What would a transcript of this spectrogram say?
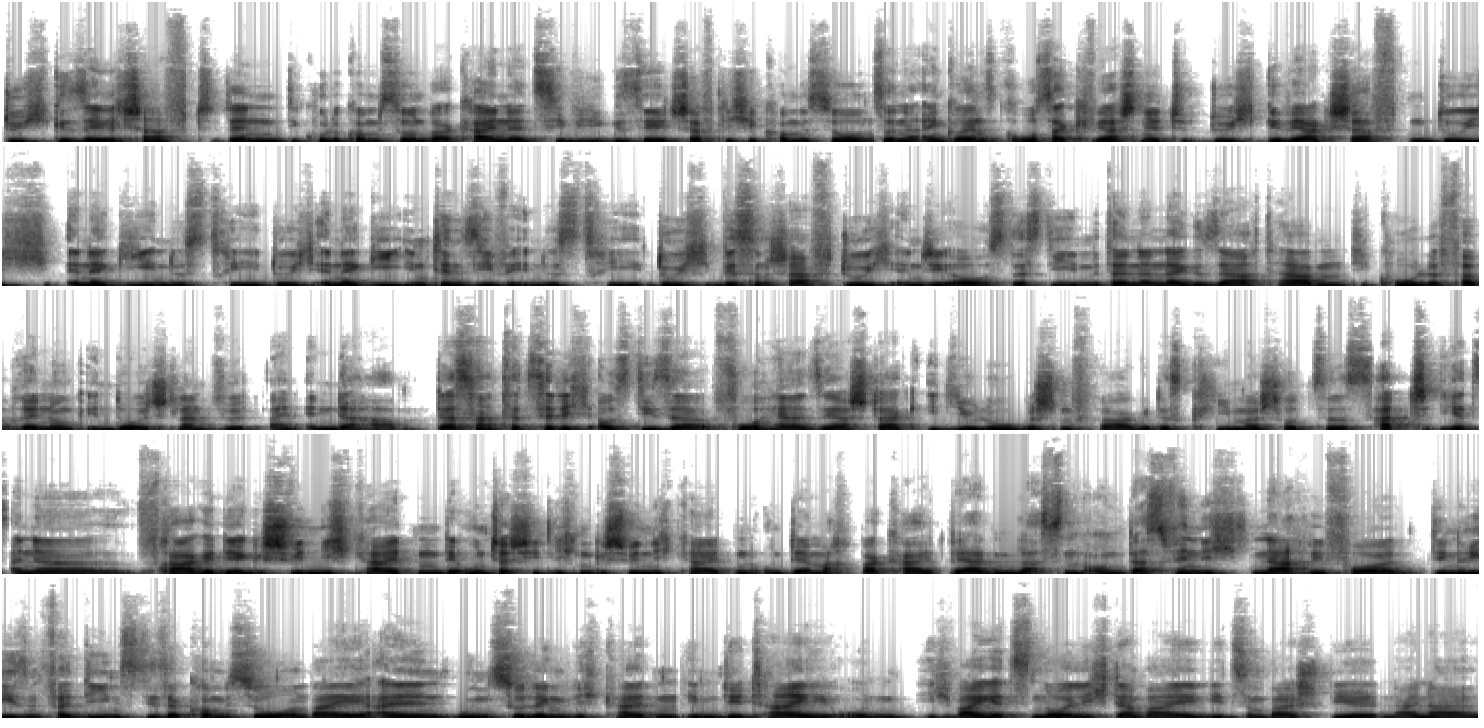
durch Gesellschaft, denn die Kohlekommission war keine zivilgesellschaftliche Kommission, sondern ein ganz großer Querschnitt durch Gewerkschaften, durch Energieindustrie, durch energieintensive Industrie, durch Wissenschaft, durch NGOs, dass die miteinander gesagt haben, die Kohleverbrennung in Deutschland wird ein Ende haben. Das hat tatsächlich aus dieser vorher sehr stark ideologischen Frage des Klimaschutzes, hat jetzt eine Frage der Geschwindigkeiten, der unterschiedlichen Geschwindigkeiten und der Machbarkeit werden lassen. Und das finde ich nach wie vor den Riesenverdienst Verdienst dieser Kommission bei allen Unzulänglichkeiten im Detail. Und ich war jetzt neulich dabei, wie zum Beispiel in einer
